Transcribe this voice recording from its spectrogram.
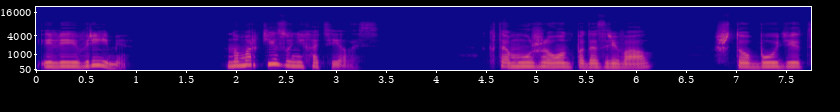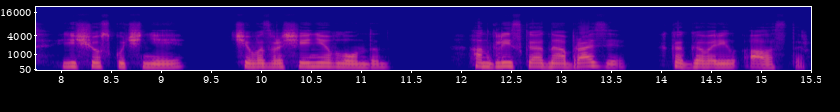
или в Риме, но маркизу не хотелось. К тому же он подозревал, что будет еще скучнее, чем возвращение в Лондон. Английское однообразие, как говорил Аластер.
